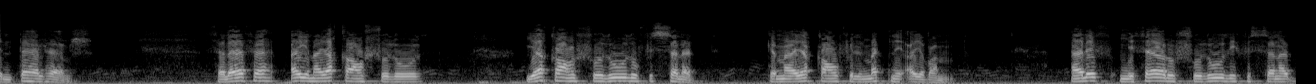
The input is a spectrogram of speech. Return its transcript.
انتهى الهامش. ثلاثة أين يقع الشذوذ؟ يقع الشذوذ في السند كما يقع في المتن أيضا. ألف مثال الشذوذ في السند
